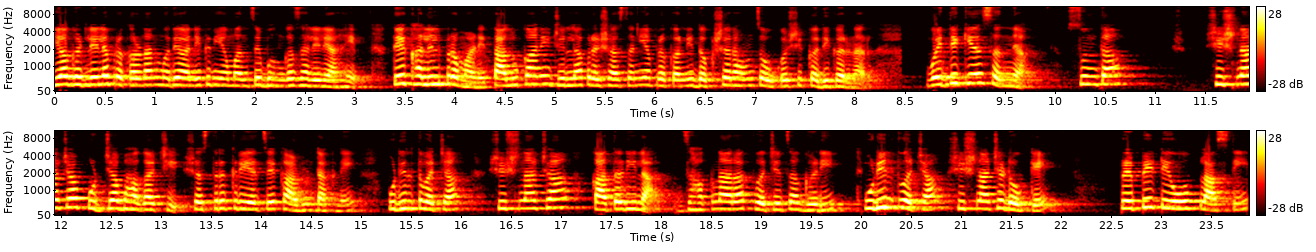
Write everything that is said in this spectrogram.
या घडलेल्या प्रकरणांमध्ये अनेक नियमांचे भंग झालेले आहे. ते खालीलप्रमाणे तालुका आणि जिल्हा प्रशासन या प्रकरणी दक्ष राहून चौकशी कधी करणार? वैद्यकीय संज्ञा सुनता शिश्नाच्या पुढच्या भागाची शस्त्रक्रियेचे काढून टाकणे पुढील त्वचा शिश्नाच्या कातडीला झाकणारा त्वचेचा घडी पुढील त्वचा शिश्नाचे डोके प्रेपिटिओप्लास्टी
